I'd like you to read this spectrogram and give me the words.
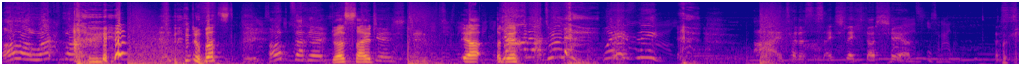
Allahu Akbar! Du hast. Hauptsache, Du hast halt. Dicke stimmt. Ja, und Ja, der. natürlich! Wohin fliegen? Alter, das ist ein schlechter Scherz. Das ist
